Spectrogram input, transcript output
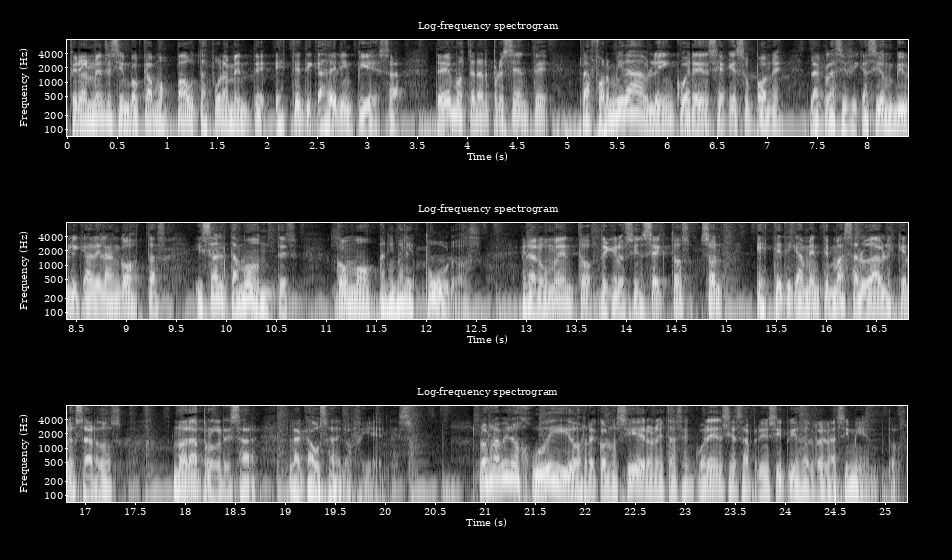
Finalmente, si invocamos pautas puramente estéticas de limpieza, debemos tener presente la formidable incoherencia que supone la clasificación bíblica de langostas y saltamontes como animales puros. El argumento de que los insectos son estéticamente más saludables que los cerdos no hará progresar la causa de los fieles. Los rabinos judíos reconocieron estas incoherencias a principios del Renacimiento.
